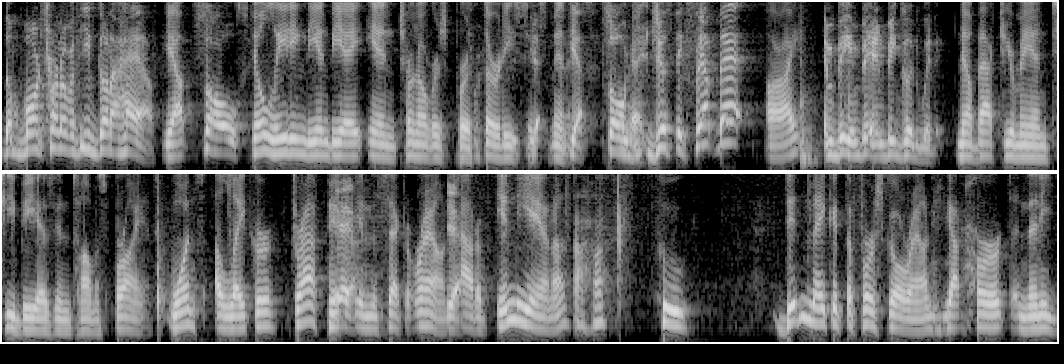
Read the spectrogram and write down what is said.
the more turnovers he's going to have. Yep. So Still leading the NBA in turnovers per 36 minutes. Yes. So Okay. just accept that All right. and be, and be and be good with it. Now back to your man TB, as in Thomas Bryant. Once a Laker draft pick Yeah. in the second round Yeah. out of Indiana, uh-huh. who didn't make it the first go around. He got hurt, and then he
